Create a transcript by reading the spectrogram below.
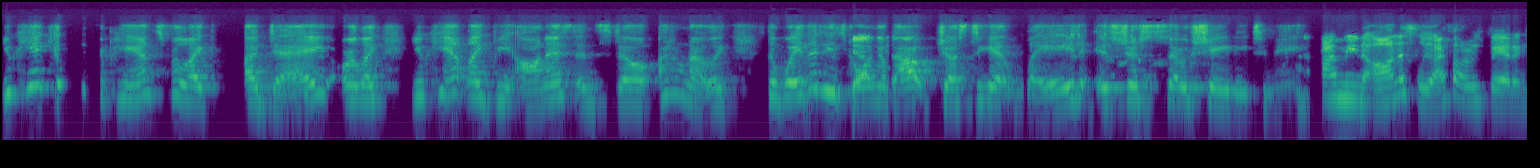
you can't keep your pants for like a day, or like you can't like be honest and still, I don't know, like the way that he's Yeah. going about just to get laid is just so shady to me. I mean, honestly, I thought it was bad in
